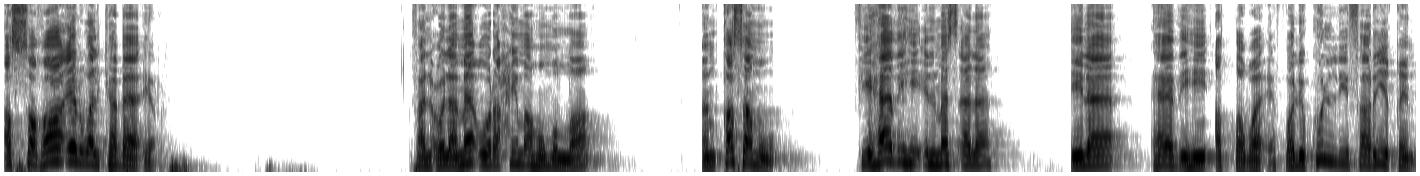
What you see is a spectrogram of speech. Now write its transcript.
الصغائر والكبائر. فالعلماء رحمهم الله انقسموا في هذه المسألة إلى هذه الطوائف. ولكل فريق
